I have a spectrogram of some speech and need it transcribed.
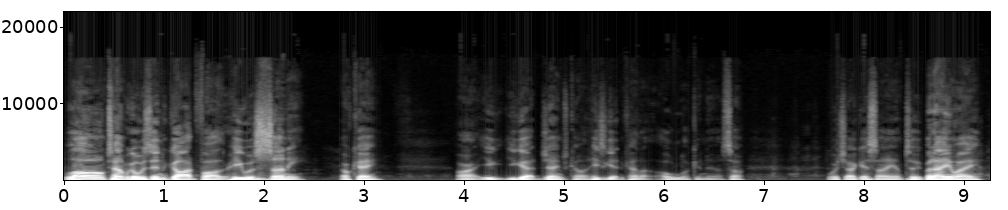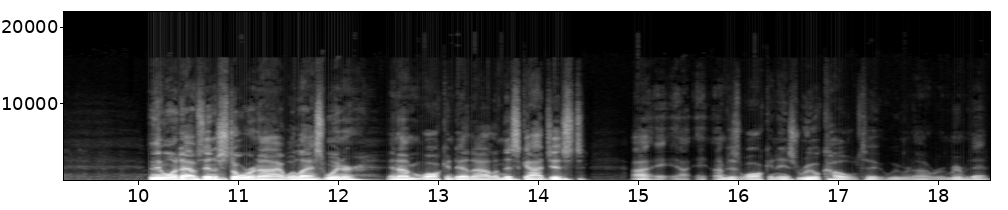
Long time ago, he was in Godfather. He was Sonny. Okay? All right, you, you got James Caan. He's getting kind of old looking now, so which I guess I am too. But anyway, and then one day I was in a store in Iowa last winter, and I'm walking down the aisle, and this guy just, I, I am just walking, and it's real cold too. We were in Iowa. Remember that?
